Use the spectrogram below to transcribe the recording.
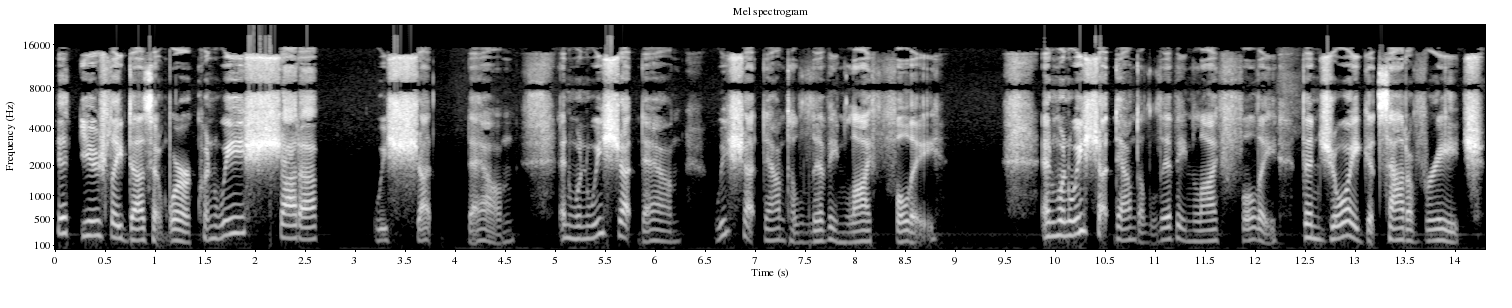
It usually doesn't work. When we shut up, we shut down. And when we shut down, we shut down to living life fully. And when we shut down to living life fully, then joy gets out of reach.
